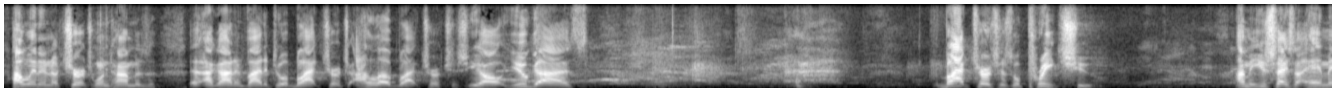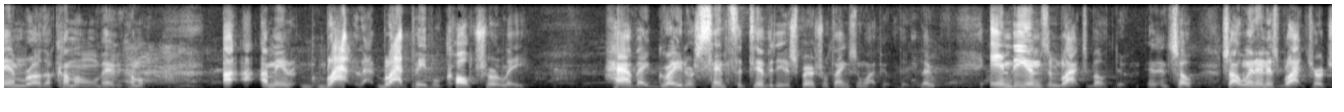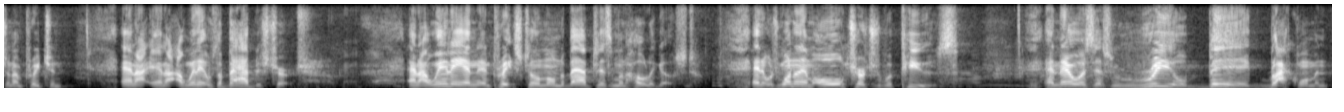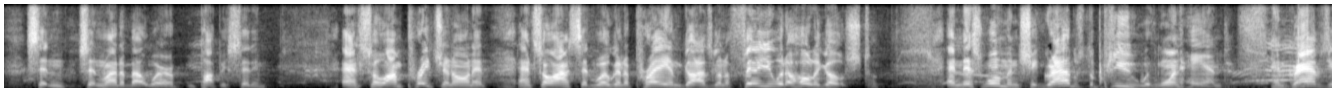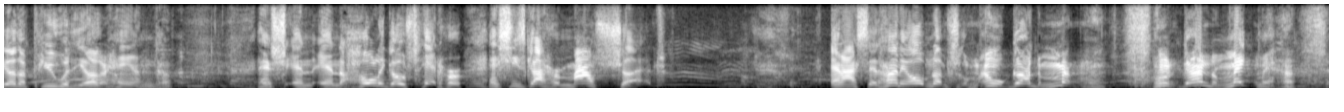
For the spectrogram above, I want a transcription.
I went in a church one time. As Uh, I got invited to a black church. I love black churches. Y'all, you guys, black churches will preach you. I mean, you say something, amen, brother. Come on, baby, come on. I, I, I mean, black, black people culturally have a greater sensitivity to spiritual things than white people do. They, Indians and blacks both do. And, and so, so I went in this black church and I'm preaching. And I, and I went, it was a Baptist church. And I went in and preached to them on the baptism of the Holy Ghost. And it was one of them old churches with pews. And there was this real big black woman sitting, sitting right about where Poppy's sitting. And so I'm preaching on it. And so I said, We're going to pray, and God's going to fill you with the Holy Ghost. And this woman, she grabs the pew with one hand and grabs the other pew with the other hand. And, she, and, and the Holy Ghost hit her, and she's got her mouth shut. And I said, honey, open up. And She goes, I want God to make me. God to make me.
